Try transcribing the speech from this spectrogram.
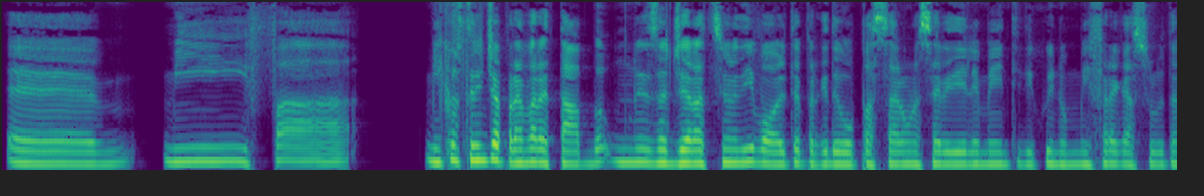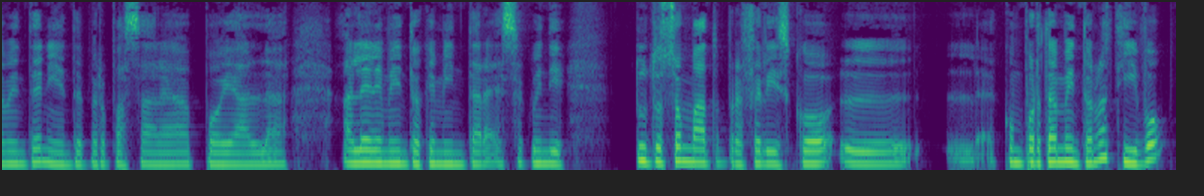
eh, mi fa mi costringe a premere tab un'esagerazione di volte perché devo passare una serie di elementi di cui non mi frega assolutamente niente per passare a, poi al, all'elemento che mi interessa. Quindi tutto sommato preferisco il, il comportamento nativo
